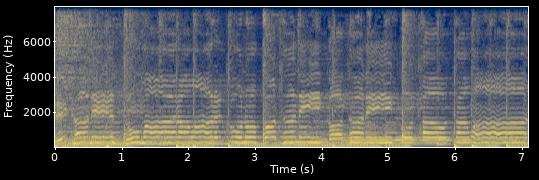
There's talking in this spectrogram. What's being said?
যেখানে তোমার আমার কোনো কথা নেই কথা নেই, কোথাও থামার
